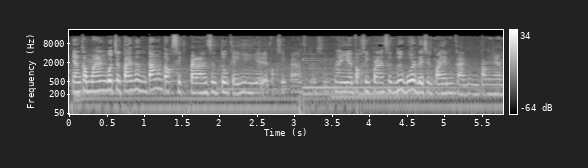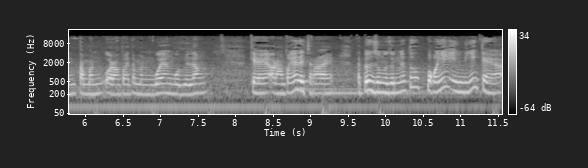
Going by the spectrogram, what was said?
Yang kemarin gue ceritain tentang toxic parents itu kayaknya iya deh toxic parents itu sih. Nah iya toxic parents itu gue udah ceritain kan tentang yang teman orang tuanya teman gue yang gue bilang kayak orang tuanya udah cerai. Tapi ujung-ujungnya tuh pokoknya intinya kayak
